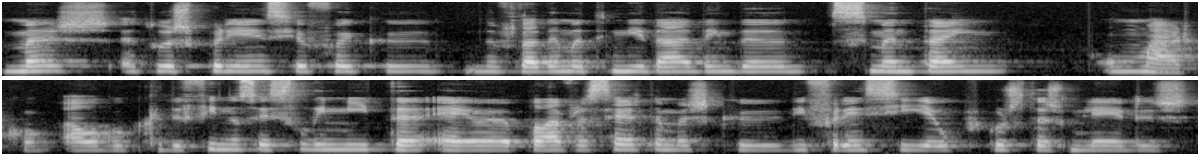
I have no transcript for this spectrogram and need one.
mas a tua experiência foi que, na verdade, a maternidade ainda se mantém um marco, algo que define, não sei se limita é a palavra certa, mas que diferencia o percurso das mulheres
